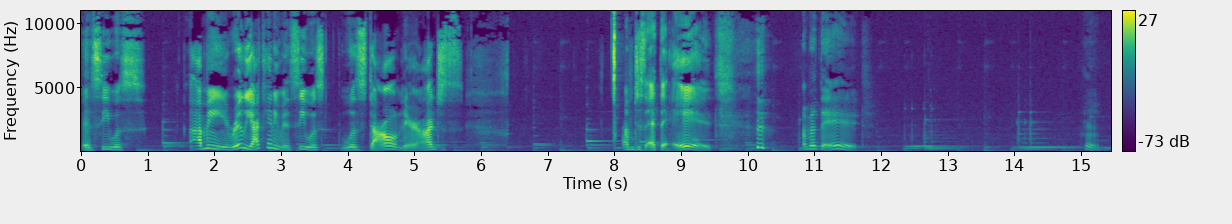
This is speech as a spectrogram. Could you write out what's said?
and see what's I mean, really, I can't even see what's what's down there. I just I'm just at the edge. I'm at the edge. Hmm.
